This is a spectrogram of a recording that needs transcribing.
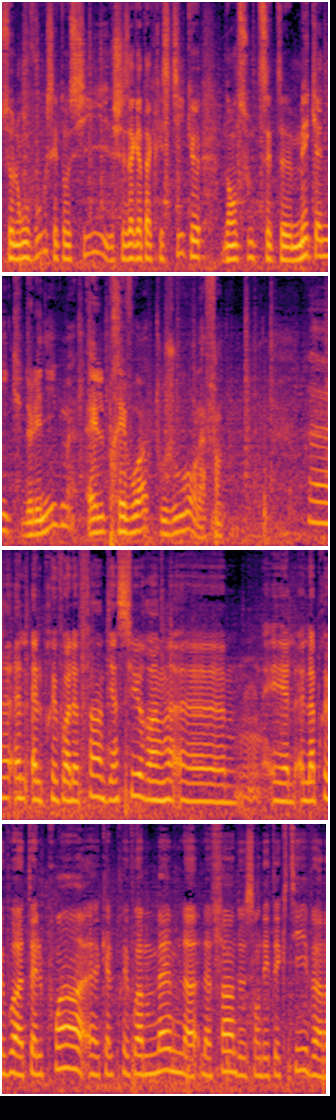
selon vous, c'est aussi chez Agatha Christie que dans toute cette mécanique de l'énigme, elle prévoit toujours la fin. Euh, elle, elle, prévoit la fin, bien sûr, euh, et elle, elle, la prévoit à tel point euh, qu'elle prévoit même la, la, fin de son détective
